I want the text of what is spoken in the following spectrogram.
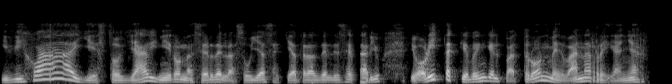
y dijo, ay, estos ya vinieron a hacer de las suyas aquí atrás del escenario y ahorita que venga el patrón me van a regañar.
